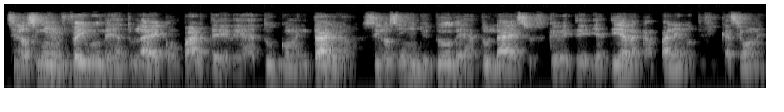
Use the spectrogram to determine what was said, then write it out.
Si lo siguen en Facebook, deja tu like, comparte, deja tu comentario. Si lo siguen en YouTube, deja tu like, suscríbete y activa la campana de notificaciones.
